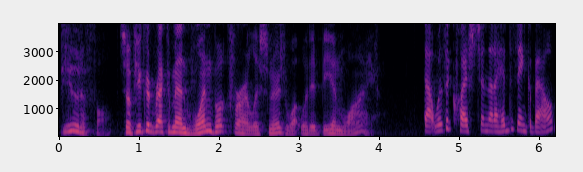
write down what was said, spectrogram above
Beautiful. So, if you could recommend one book for our listeners, what would it be and why? That was a question that I had to think about,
